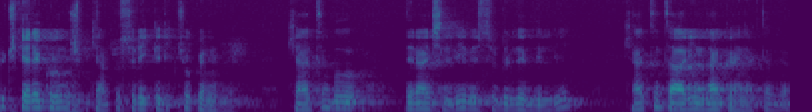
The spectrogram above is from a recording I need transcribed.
üç kere kurulmuş bir kent. Bu süreklilik çok önemli. Kentin bu dirençliliği ve sürdürülebilirliği kentin tarihinden kaynaklanıyor.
